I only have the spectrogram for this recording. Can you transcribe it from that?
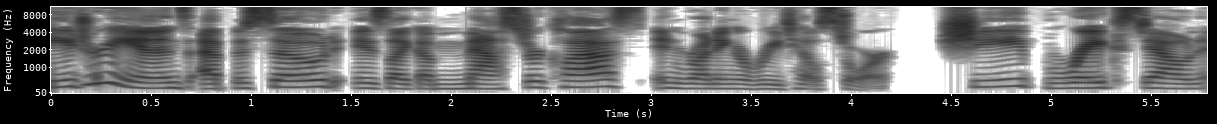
Adrienne's episode is like a masterclass in running a retail store. She breaks down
